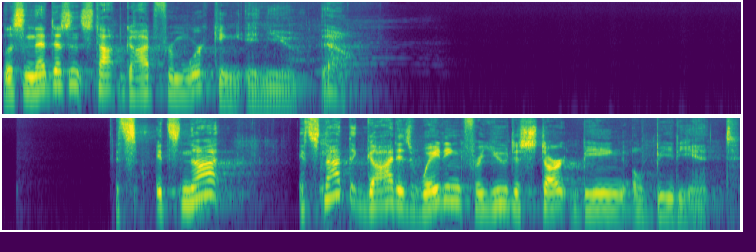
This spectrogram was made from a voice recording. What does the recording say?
Listen, that doesn't stop God from working in you, though. It's, it's, not, it's not that God is waiting for you to start being obedient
